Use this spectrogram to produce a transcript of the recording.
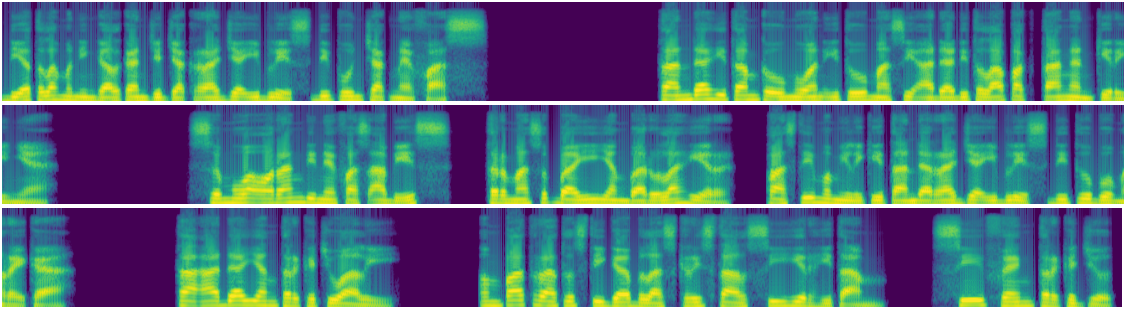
dia telah meninggalkan jejak Raja Iblis di puncak Nevas. Tanda hitam keunguan itu masih ada di telapak tangan kirinya. Semua orang di Nevas Abis, termasuk bayi yang baru lahir, pasti memiliki tanda Raja Iblis di tubuh mereka. Tak ada yang terkecuali. 413 kristal sihir hitam. Si Feng terkejut.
